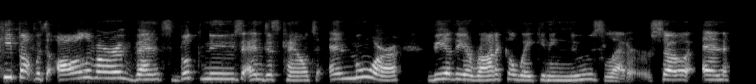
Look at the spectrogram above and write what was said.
keep up with all of our events, book news, and discounts, and more via the Erotic Awakening newsletter. So, and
